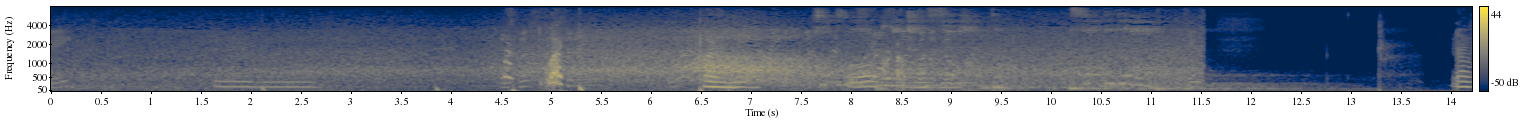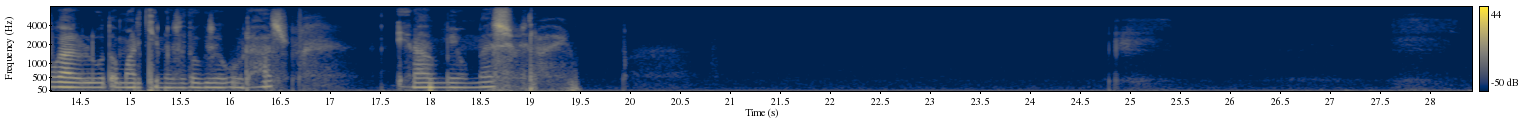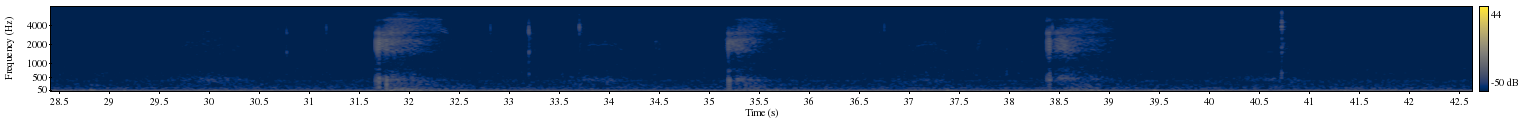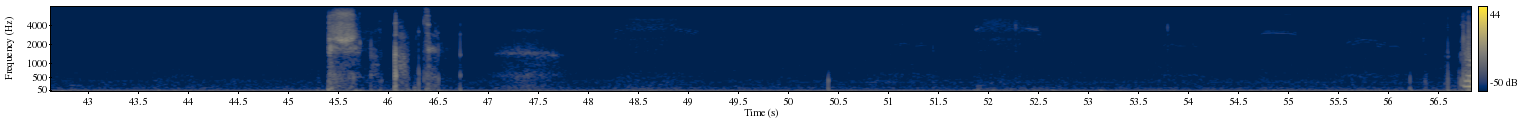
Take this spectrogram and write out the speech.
Να βγάλω λίγο το Μάρκινος εδώ ξεγουράς για να μπει ο Μέσος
